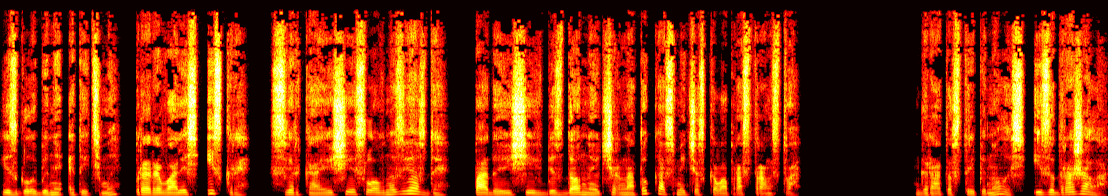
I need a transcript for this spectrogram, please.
Из глубины этой тьмы прорывались искры, сверкающие словно звезды, падающие в бездонную черноту космического пространства. Грата встрепенулась и задрожала,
